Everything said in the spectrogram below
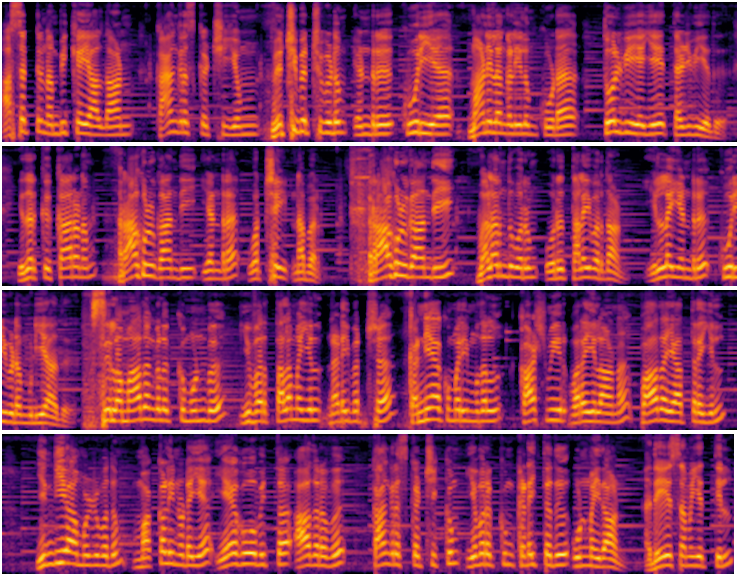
அசட்டு நம்பிக்கையால் தான் காங்கிரஸ் கட்சியும் வெற்றி பெற்றுவிடும் என்று கூறிய மாநிலங்களிலும் கூட தோல்வியையே தழுவியது. இதற்கு காரணம் ராகுல் காந்தி என்ற ஒற்றை நபர். ராகுல் காந்தி வளர்ந்து வரும் ஒரு தலைவர்தான். இல்லை என்று கூறிவிட முடியாது. சில மாதங்களுக்கு முன்பு இவர் தலைமையில் நடைபெற்ற கன்னியாகுமரி முதல் காஷ்மீர் வரையிலான பாத யாத்திரையில் இந்தியா முழுவதும் மக்களினுடைய ஏகோபித்த ஆதரவு காங்கிரஸ் கட்சிக்கும் இவருக்கும் கிடைத்தது உண்மைதான். அதே சமயத்தில்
